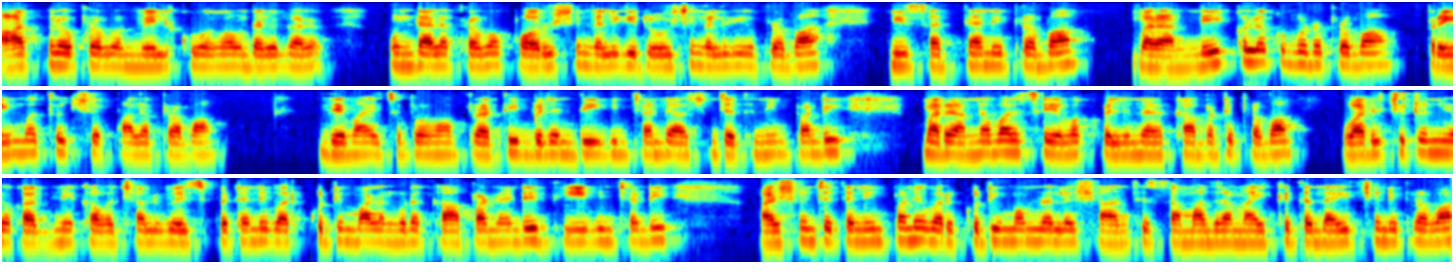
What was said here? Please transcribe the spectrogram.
ఆత్మలో ప్రభ మేలుకువగా ఉండాలి ఉండాల ప్రభ? పౌరుషం కలిగి రోషం కలిగి ప్రభా నీ సత్యాన్ని ప్రభ మరి అనేకులకు కూడా ప్రభా ప్రేమతో చెప్పాల ప్రభా? దేవాయచ ప్రభావ ప్రతి బిడ్డను దీవించండి ఆశించత నింపండి. మరి అన్నవారి సేవకు వెళ్ళినారు కాబట్టి ప్రభా వారి చుట్టూని ఒక అగ్ని కవచాలు వేసి పెట్టండి వారి కుటుంబాలను కూడా కాపాడండి దీవించండి. ఐశ్వర్యత నింపండి వారి కుటుంబంలో శాంతి సమాధానం ఐక్యత దయచండి ప్రభా.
